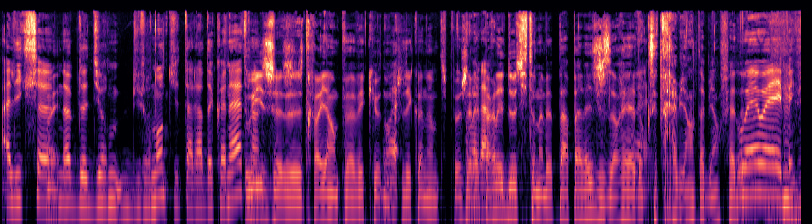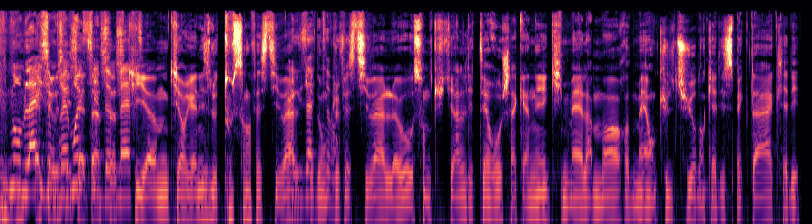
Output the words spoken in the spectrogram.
Alix Noble de Burnand, tu as l'air de connaître. Oui, j'ai travaillé un peu avec eux, donc je les connais un petit peu. J'avais Voilà. parlé d'eux, si tu n'en avais pas parlé, je les aurais, Ouais. donc c'est très bien, t'as bien fait. de- Ouais, ouais, effectivement, là, ils ont vraiment essayé de mettre- qui, euh, qui organise le Toussaint Festival, qui est donc le festival au Centre culturel des terreaux chaque année, qui met la mort, mais en culture, donc il y a des spectacles, il y a des,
